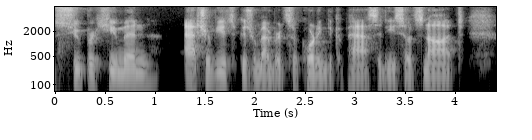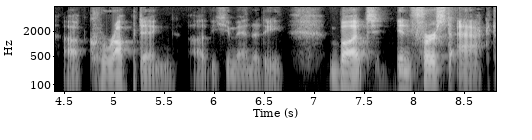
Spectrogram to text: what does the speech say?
superhuman attributes because remember it's according to capacity so it's not uh, corrupting uh, the humanity. But in first act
